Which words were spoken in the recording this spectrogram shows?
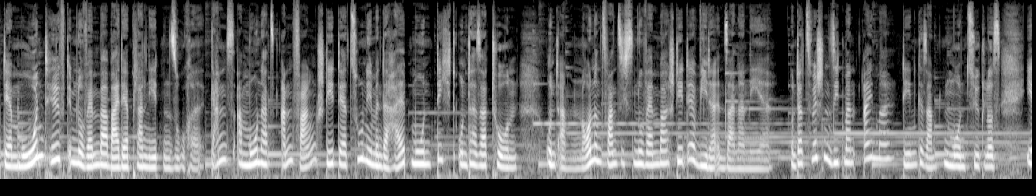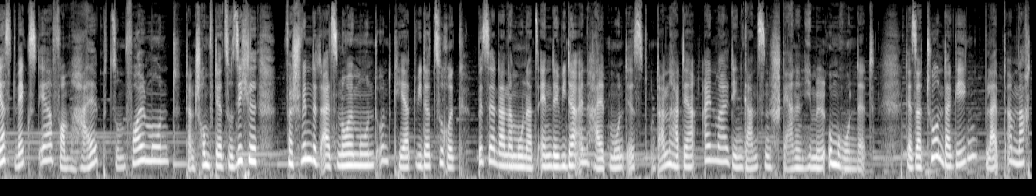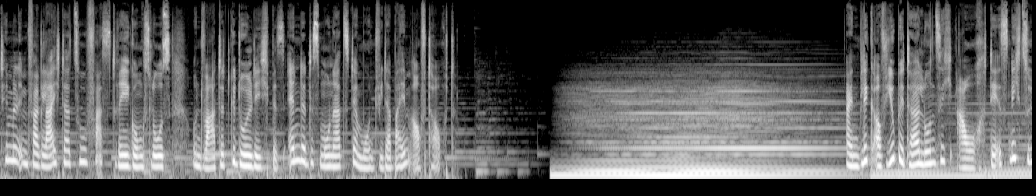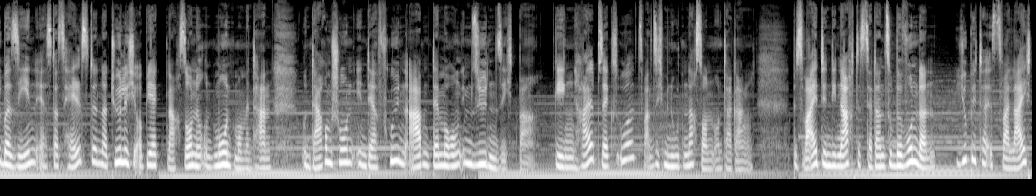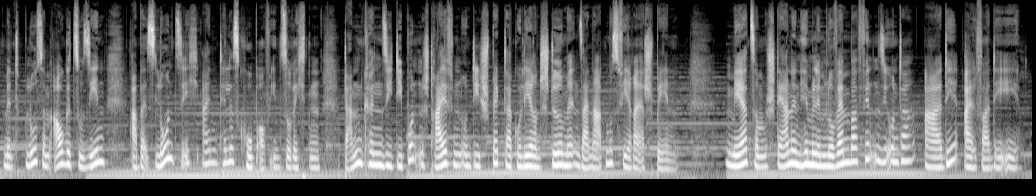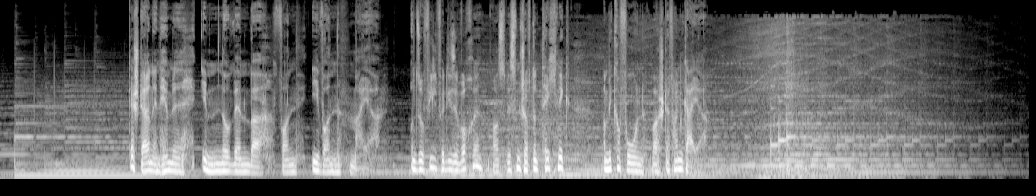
Der Mond hilft im November bei der Planetensuche. Ganz am Monatsanfang steht der zunehmende Halbmond dicht unter Saturn und am 29. November steht er wieder in seiner Nähe. Und dazwischen sieht man einmal den gesamten Mondzyklus. Erst wächst er vom Halb zum Vollmond, dann schrumpft er zur Sichel, verschwindet als Neumond und kehrt wieder zurück, bis er dann am Monatsende wieder ein Halbmond ist. Und dann hat er einmal den ganzen Sternenhimmel umrundet. Der Saturn dagegen bleibt am Nachthimmel im Vergleich dazu fast regungslos und wartet geduldig, bis Ende des Monats der Mond wieder bei ihm auftaucht. Ein Blick auf Jupiter lohnt sich auch. Der ist nicht zu übersehen, er ist das hellste natürliche Objekt nach Sonne und Mond momentan und darum schon in der frühen Abenddämmerung im Süden sichtbar. Gegen halb sechs Uhr, 20 Minuten nach Sonnenuntergang. Bis weit in die Nacht ist er dann zu bewundern. Jupiter ist zwar leicht mit bloßem Auge zu sehen, aber es lohnt sich, ein Teleskop auf ihn zu richten. Dann können Sie die bunten Streifen und die spektakulären Stürme in seiner Atmosphäre erspähen. Mehr zum Sternenhimmel im November finden Sie unter adalpha.de. Der Sternenhimmel im November von Yvonne Meyer. Und so viel für diese Woche aus Wissenschaft und Technik. Am Mikrofon war Stefan Geier.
